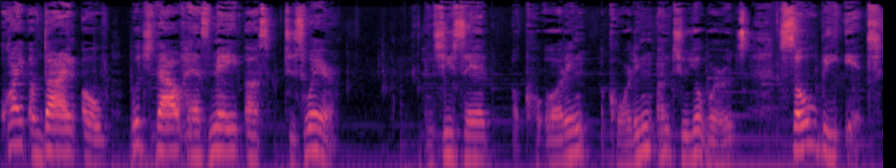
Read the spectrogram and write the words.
quite of thine oath which thou hast made us to swear. And she said, According according unto your words, so be it.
